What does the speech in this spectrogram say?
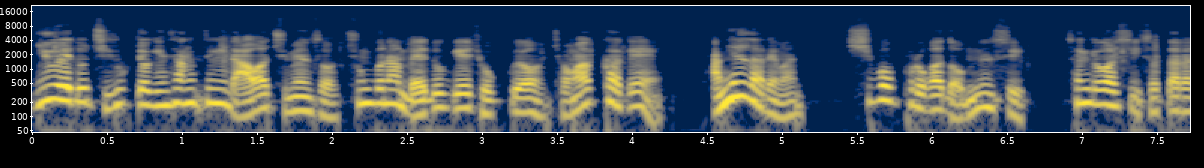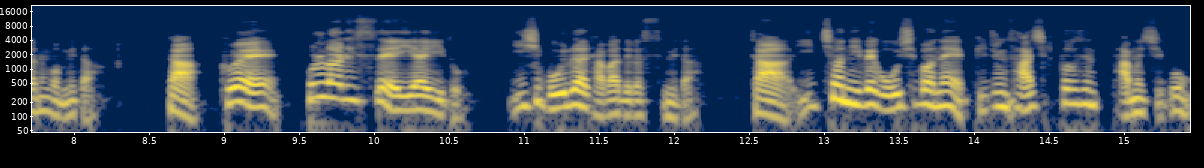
이후에도 지속적인 상승이 나와주면서 충분한 매도기에 줬고요. 정확하게 당일날에만 15%가 넘는 수익 챙겨갈 수 있었다라는 겁니다. 자, 그 외에 폴라리스 AI도 25일날 잡아드렸습니다. 자, 2,250원에 비중 40% 담으시고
